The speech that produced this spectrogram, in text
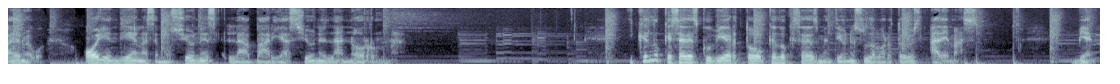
Va de nuevo. Hoy en día en las emociones la variación es la norma. ¿Y qué es lo que se ha descubierto qué es lo que se ha desmentido en estos laboratorios además? Bien,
